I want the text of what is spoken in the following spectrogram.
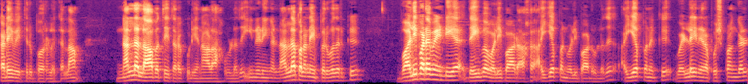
கடை வைத்திருப்பவர்களுக்கெல்லாம் நல்ல லாபத்தை தரக்கூடிய நாளாக உள்ளது. இன்று நீங்கள் நல்ல பலனை பெறுவதற்கு வழிபட வேண்டிய தெய்வ வழிபாடாக ஐயப்பன் வழிபாடு உள்ளது. ஐயப்பனுக்கு வெள்ளை நிற புஷ்பங்கள்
